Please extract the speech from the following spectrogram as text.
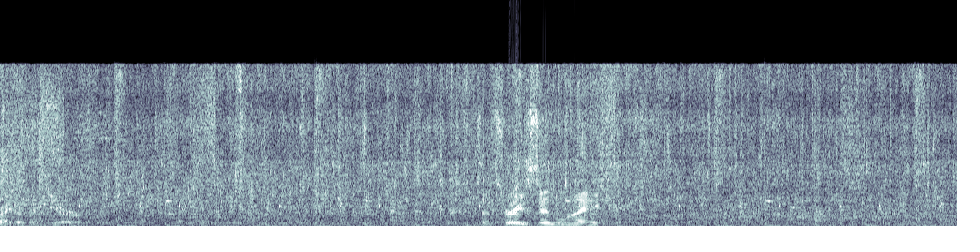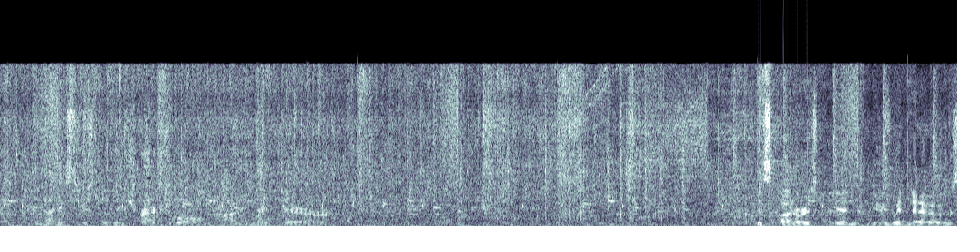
right over here. So it's very zen-like. Nice. There's the retractable awning right there. This owner has put in new windows.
